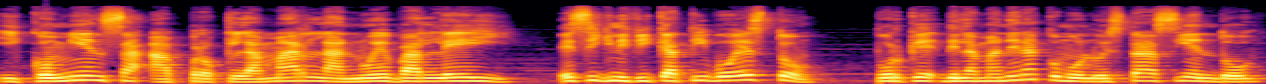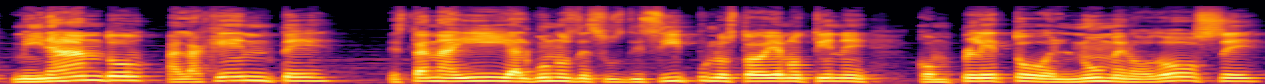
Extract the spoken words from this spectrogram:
y comienza a proclamar la nueva ley. Es significativo esto, porque de la manera como lo está haciendo, mirando a la gente, están ahí algunos de sus discípulos, todavía no tiene completo el número 12.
